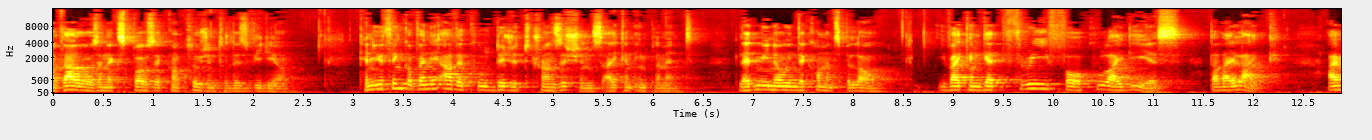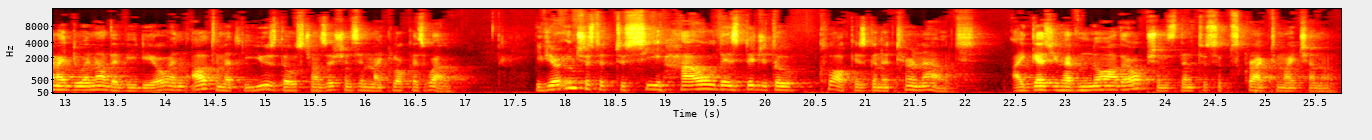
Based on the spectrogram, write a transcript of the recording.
Now that was an explosive conclusion to this video. Can you think of any other cool digit transitions I can implement? Let me know in the comments below. If I can get 3-4 cool ideas that I like, I might do another video and ultimately use those transitions in my clock as well. If you're interested to see how this digital clock is going to turn out, I guess you have no other options than to subscribe to my channel.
